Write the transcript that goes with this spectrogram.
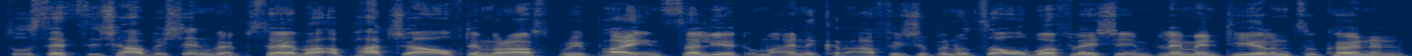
Zusätzlich habe ich den Webserver Apache auf dem Raspberry Pi installiert, um eine grafische Benutzeroberfläche implementieren zu können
